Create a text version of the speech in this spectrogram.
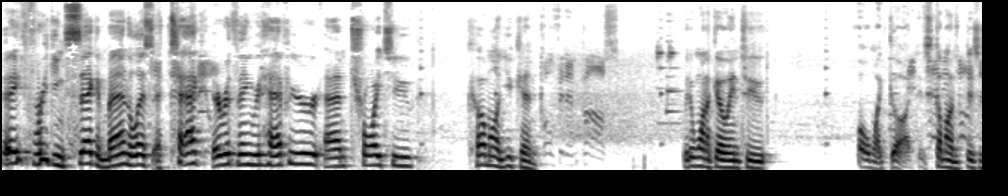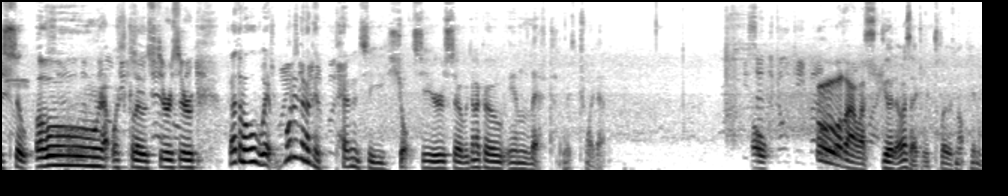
A freaking second, man. Let's attack everything we have here and try to Come on, you can. We don't want to go into. Oh my god. This, come on, this is so. Oh, that was close. 0 0. First of all, we're, we're going to go penalty shots here, so we're going to go in left. Let's try that. Oh. Oh, that was good. That was actually close, not hitting.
